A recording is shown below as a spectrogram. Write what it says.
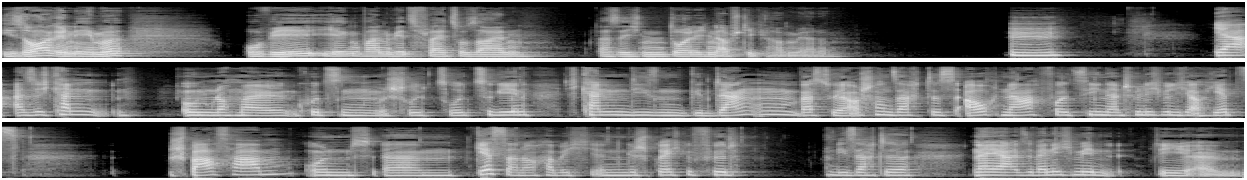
die Sorge nehme, oh weh, irgendwann wird es vielleicht so sein, dass ich einen deutlichen Abstieg haben werde. Mhm. Ja, also ich kann, um nochmal kurz einen Schritt zurückzugehen, ich kann diesen Gedanken, was du ja auch schon sagtest, auch nachvollziehen. Natürlich will ich auch jetzt Spaß haben. Und ähm, gestern noch habe ich ein Gespräch geführt, die sagte, naja, also wenn ich mir, die ähm,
